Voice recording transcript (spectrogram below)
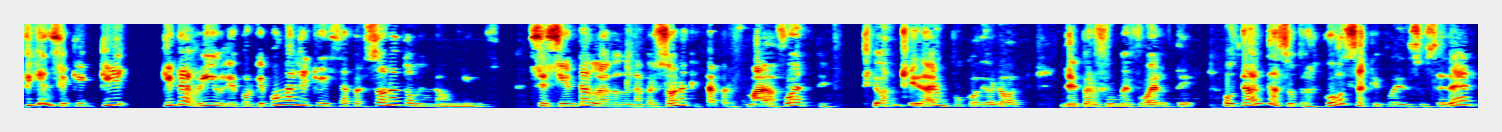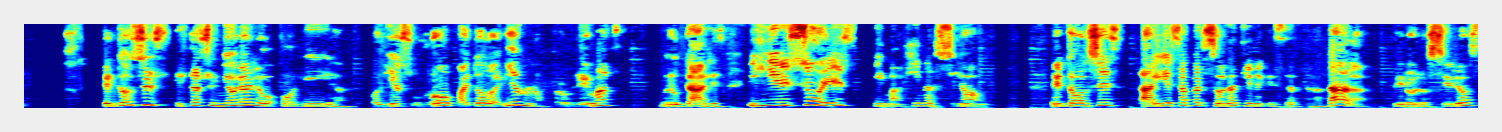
Fíjense que, qué terrible, porque pónganle que esa persona tome un ómnibus, se sienta al lado de una persona que está perfumada fuerte, te va a quedar un poco de olor del perfume fuerte, o tantas otras cosas que pueden suceder. Entonces, esta señora lo olía, olía su ropa y todo, había unos problemas brutales. Y eso es imaginación. Entonces, ahí esa persona tiene que ser tratada, pero los celos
